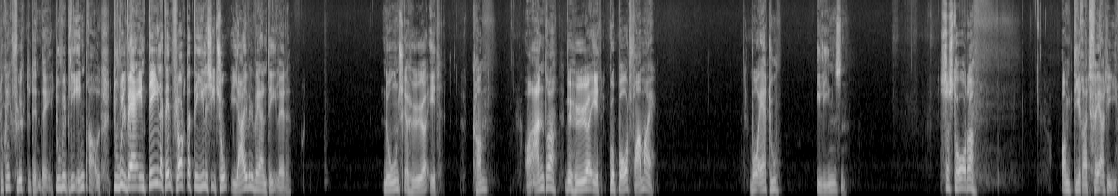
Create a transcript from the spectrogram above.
Du kan ikke flygte den dag. Du vil blive inddraget. Du vil være en del af den flok, der deles i to. Jeg vil være en del af det. Nogen skal høre et kom, og andre vil høre et gå bort fra mig. Hvor er du i lignelsen? Så står der om de retfærdige.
